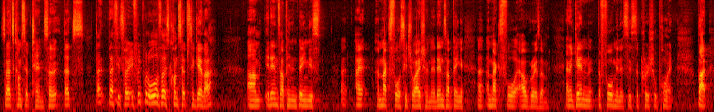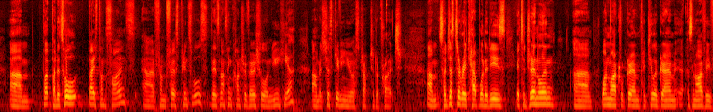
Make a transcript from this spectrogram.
So that's concept 10. So that's, that, that's it. So if we put all of those concepts together, um, it ends up in being this a, a, max 4 situation. It ends up being a, AMAX4 algorithm. And again, the four minutes is the crucial point. But um, but, but it's all based on science uh, from first principles. There's nothing controversial or new here. Um, it's just giving you a structured approach. Um, so just to recap what it is, it's adrenaline, um, one microgram per kilogram as an IV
